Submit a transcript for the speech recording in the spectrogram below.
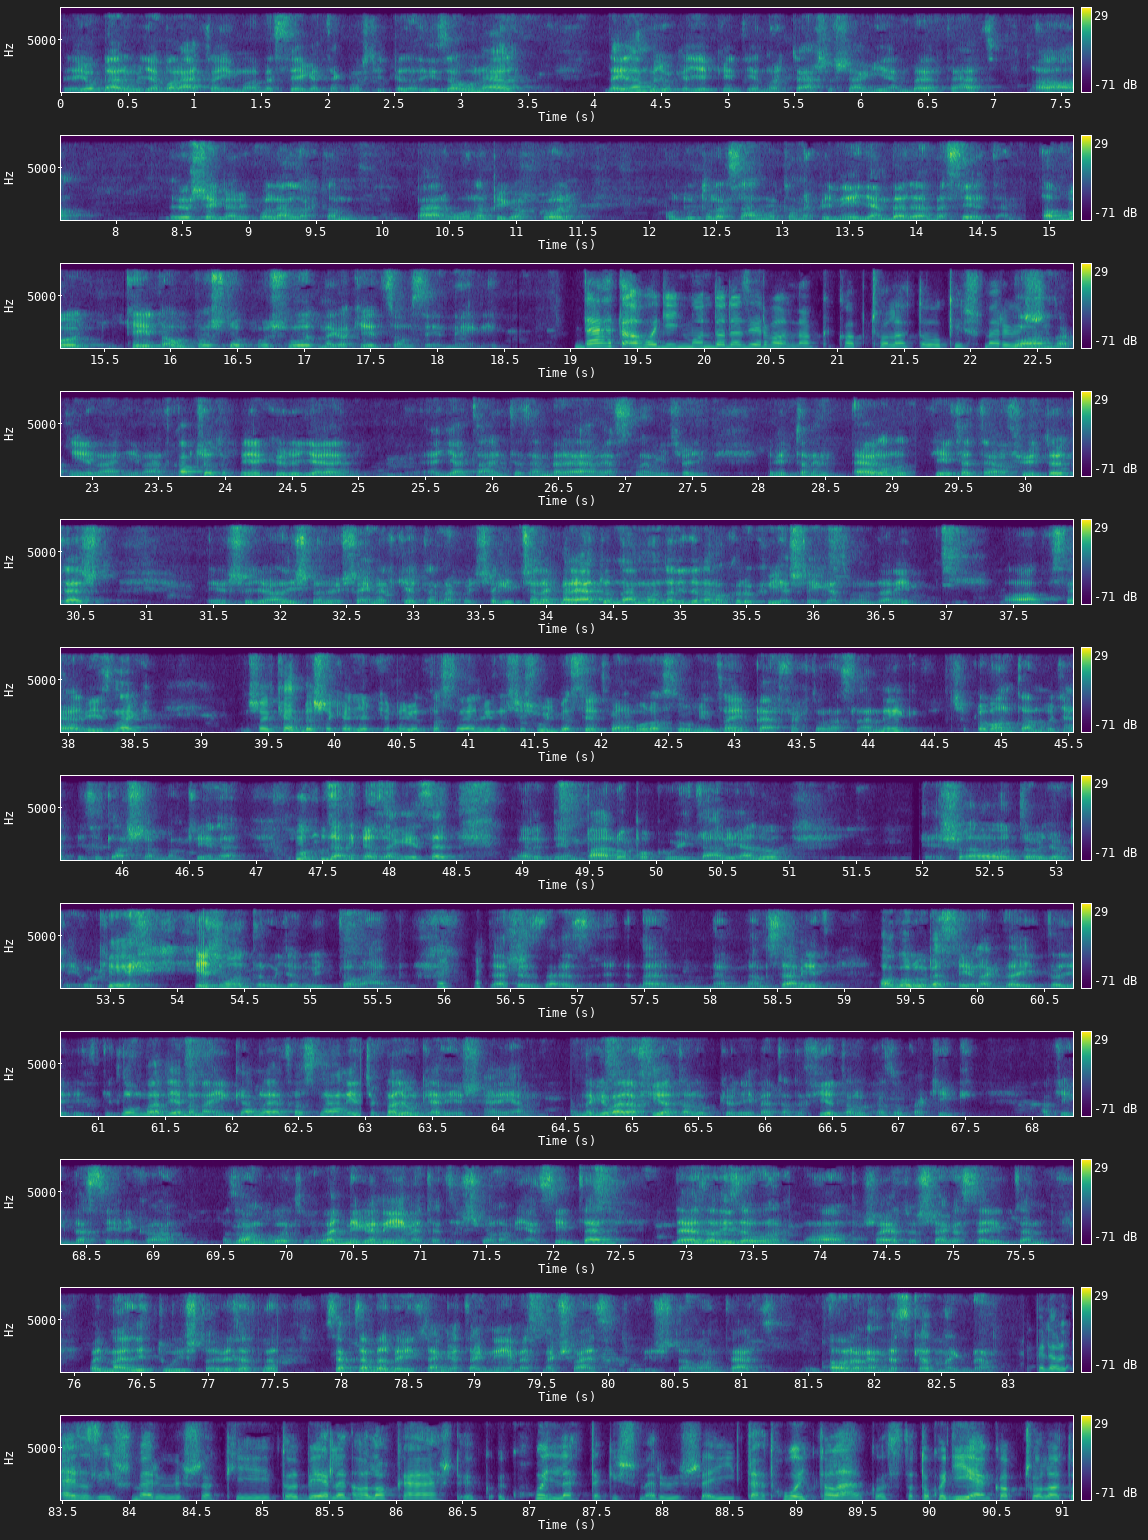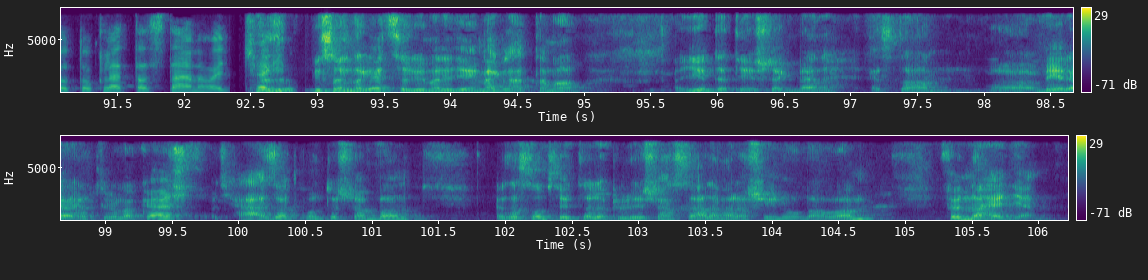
Jobbára ugye a barátaimmal beszélgetek most itt például Izaónál, de én nem vagyok egyébként ilyen nagy társasági ember, tehát a őrségben, amikor lelaktam pár hónapig, akkor utólag számoltam meg, hogy négy emberrel beszéltem. Abból két autóstoppos volt, meg a két szomszéd néni. De hát ahogy így mondod, azért vannak kapcsolatok, ismerős. Vannak nyilván, nyilván. Kapcsolatok nélkül ugye egyáltalán itt az ember elveszne, úgyhogy mit tudom, elromlott két hete a fűtőtest, és ugye az ismerőseimet kértem meg, hogy segítsenek, mert el tudnám mondani, de nem akarok hülyeséget mondani a szervíznek, és egy kedvesek egyébként, meg jött a szervizes, és úgy beszélt velem olaszul, mintha én perfekt olasz lennék. Akkor mondtam, hogy hát picit lassabban kéne mondani az egészet, mert ilyen párló pokú itáliánó. És mondta, hogy oké, okay, oké, okay, és mondta ugyanúgy tovább. Tehát ez, ez nem, nem, nem számít. Angolul beszélek, de itt, itt, itt Lombardiában már inkább lehet használni, csak nagyon kevés helyem. Meg a fiatalok körében, tehát a fiatalok azok, akik, akik beszélik a, az angolt, vagy még a németet is valamilyen szinten, de ez az Izaónak a sajátossága szerintem, vagy már ez egy turista övezet, mert szeptemberben itt rengeteg német, meg svájci turista van, tehát arra rendezkednek be. Például ez az ismerős, akitől bérled a lakást, ők, ők hogy lettek ismerősei? Tehát hogy találkoztatok, hogy ilyen kapcsolatotok lett aztán, hogy segít... Ez viszonylag egyszerű, mert ugye én megláttam a, a hirdetésekben ezt a a bérelhető lakást, vagy házat pontosabban. Ez a szomszéd településen Szálamarasínóban van, fönn a hegyen.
